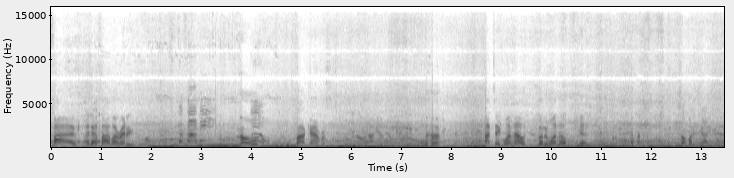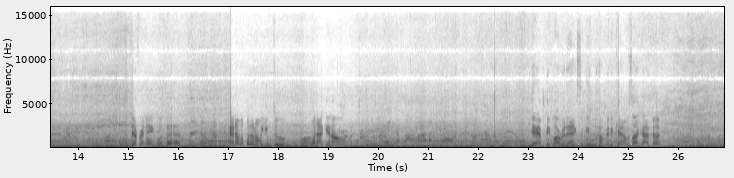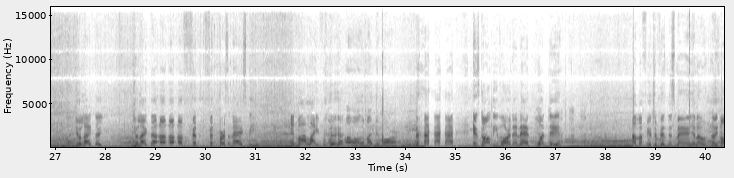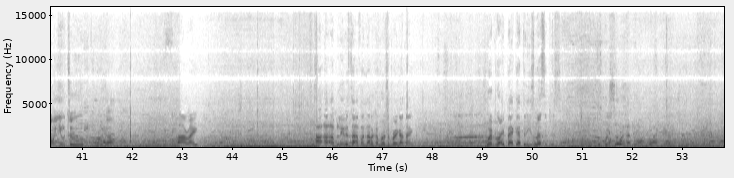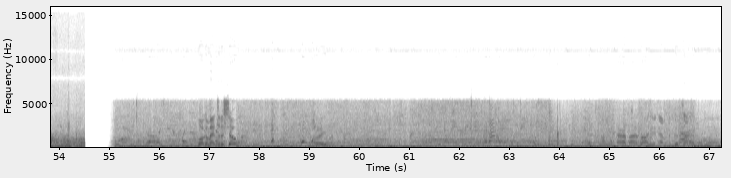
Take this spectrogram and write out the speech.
Five. I got five already. You got five each? No, Oh. five cameras. I take one out, put it one up, then Somebody's got to. different angles. and There you go. I'm gonna put it on YouTube when I get home. Yeah, people are already asking me how many cameras I got. you like the, you like the uh, uh, uh, fifth fifth person to ask me in my life. Oh, there might be more. it's gonna be more than that one day. I'm a future businessman, you know, on YouTube. There you go. All right. I, I, I believe it's time for another commercial break. I think. We'll be right back after these messages. Priscilla had long black hair. Welcome back to the show. Right. Everybody's out here uh, having a good time.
